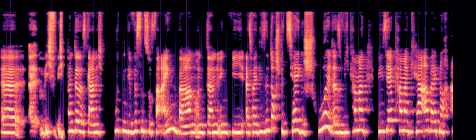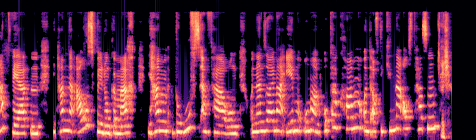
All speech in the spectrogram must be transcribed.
Äh, äh ich, ich könnte das gar nicht guten Gewissen zu vereinbaren und dann irgendwie, also weil die sind doch speziell geschult. Also wie kann man, wie sehr kann man Care-Arbeit noch abwerten? Die haben eine Ausbildung gemacht, die haben Berufserfahrung und dann soll mal eben Oma und Opa kommen und auf die Kinder aufpassen. Ich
